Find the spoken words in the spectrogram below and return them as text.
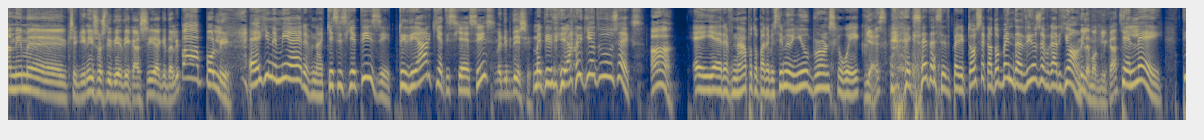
Αν είμαι ξεκινήσω στη διαδικασία κτλ. Πολύ. Έγινε μία έρευνα και συσχετίζει τη διάρκεια της σχέσης Με την πτήση. με τη διάρκεια του σεξ. Α, Ε, η έρευνα από το Πανεπιστήμιο New Brunswick yes. εξέτασε τις περιπτώσεις 152 ζευγαριών. Μίλα μου αγγλικά. Και λέει, τι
